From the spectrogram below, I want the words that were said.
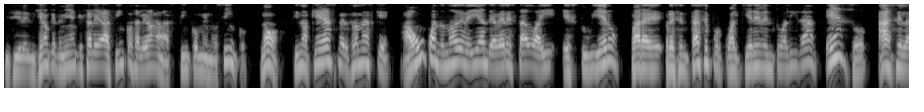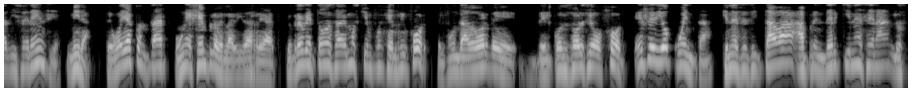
y si les dijeron que tenían que salir a las 5 salieron a las 5 menos 5. No, sino aquellas personas que aun cuando no debían de haber estado ahí estuvieron para presentar por cualquier eventualidad. Eso hace la diferencia. Mira, te voy a contar un ejemplo de la vida real. Yo creo que todos sabemos quién fue Henry Ford, el fundador de, del consorcio Ford. Él se dio cuenta que necesitaba aprender quiénes eran los,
